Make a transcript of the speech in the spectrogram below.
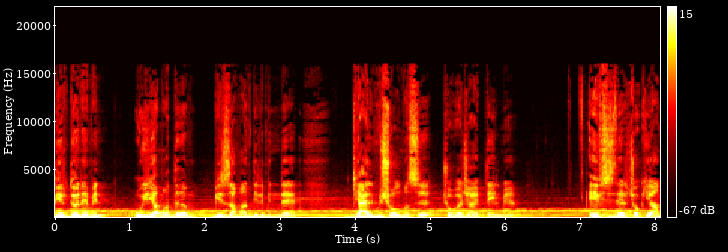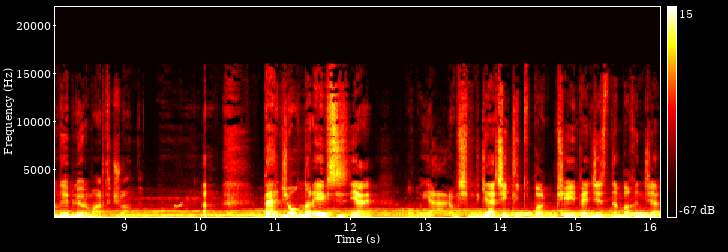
bir dönemin uyuyamadığım bir zaman diliminde gelmiş olması çok acayip değil mi ya? Evsizleri çok iyi anlayabiliyorum artık şu anda. Bence onlar evsiz yani ya şimdi gerçeklik bak şeyin penceresinden bakınca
